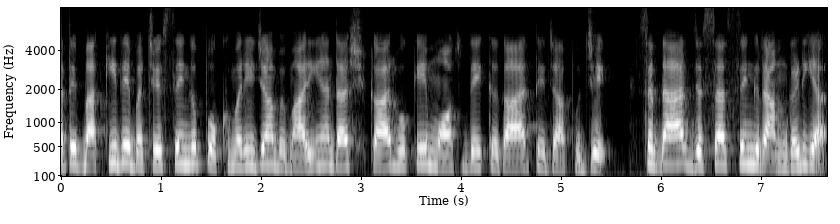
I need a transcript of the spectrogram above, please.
ਅਤੇ ਬਾਕੀ ਦੇ ਬਚੇ ਸਿੰਘ ਭੁੱਖਮਰੀ ਜਾਂ ਬਿਮਾਰੀਆਂ ਦਾ ਸ਼ਿਕਾਰ ਹੋ ਕੇ ਮੌਤ ਦੇ ਕਗਾਰ ਤੇ ਜਾ ਪੁੱਜੇ। ਸਰਦਾਰ ਜੱਸਾ ਸਿੰਘ ਰਾਮਗੜੀਆ,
